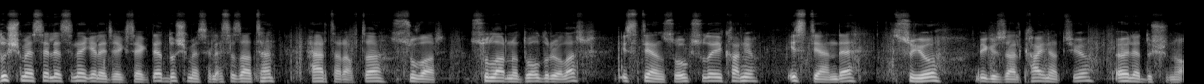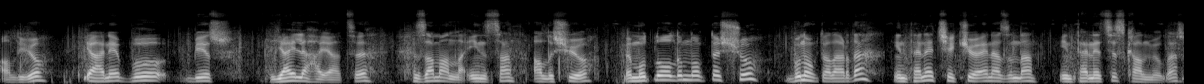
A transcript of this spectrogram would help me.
Duş meselesine geleceksek de duş meselesi zaten her tarafta su var. Sularını dolduruyorlar. İsteyen soğuk suda yıkanıyor. İsteyen de suyu bir güzel kaynatıyor. Öyle duşunu alıyor. Yani bu bir yayla hayatı. Zamanla insan alışıyor. Ve mutlu olduğum nokta şu. Bu noktalarda internet çekiyor. En azından internetsiz kalmıyorlar.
